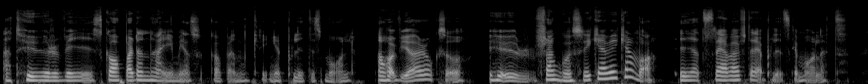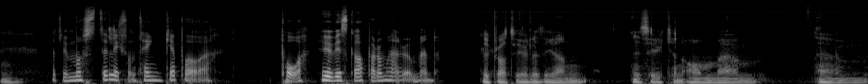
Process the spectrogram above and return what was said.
Att hur vi skapar den här gemenskapen kring ett politiskt mål avgör också hur framgångsrika vi kan vara i att sträva efter det politiska målet. Mm. Att vi måste liksom tänka på, på hur vi skapar de här rummen. Vi pratar ju lite grann i cirkeln om um, um,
